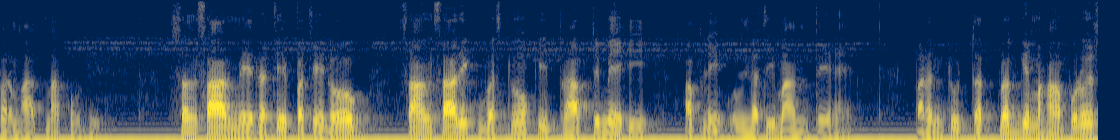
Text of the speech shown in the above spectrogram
परमात्मा को भी। संसार में रचे पचे लोग सांसारिक वस्तुओं की प्राप्ति में ही अपनी उन्नति मानते हैं। परंतु तत्वज्ञ महापुरुष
